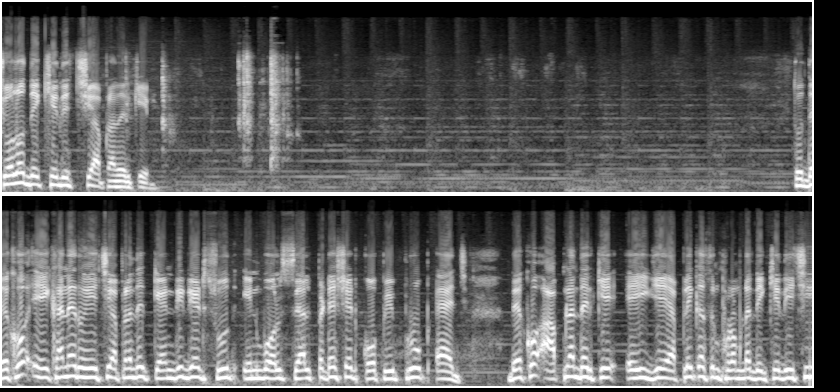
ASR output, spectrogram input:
চলো দেখিয়ে দিচ্ছি আপনাদেরকে। তো দেখো, এইখানে রয়েছে আপনাদের candidate should involve self attested copy proof as দেখো, আপনাদেরকে এই যে অ্যাপ্লিকেশন ফর্মটা দেখিয়ে দিয়েছি,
